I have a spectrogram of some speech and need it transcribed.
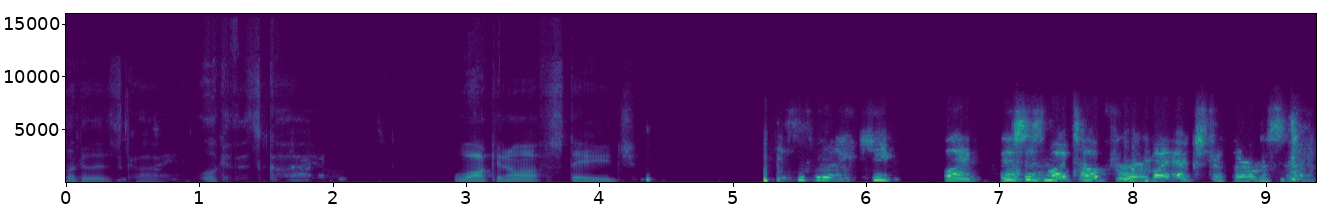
Look at this guy. Look at this guy. Walking off stage. This is what I keep. Like, this is my tub for my extra thermostats.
